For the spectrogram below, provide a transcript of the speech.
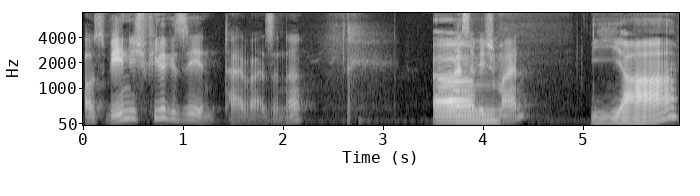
aus wenig viel gesehen, teilweise, ne? Ähm, weißt du, wie ich ähm, meine? Ja.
